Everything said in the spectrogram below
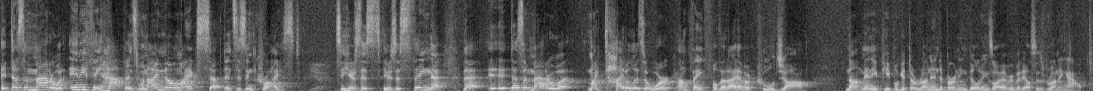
It doesn't matter what anything happens when I know my acceptance is in Christ. See, here's this, here's this thing that, that it, it doesn't matter what my title is at work. I'm thankful that I have a cool job. Not many people get to run into burning buildings while everybody else is running out.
